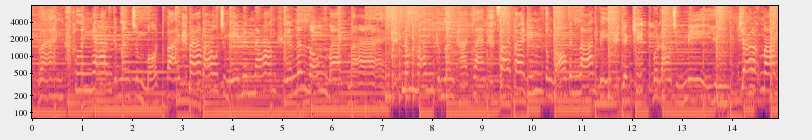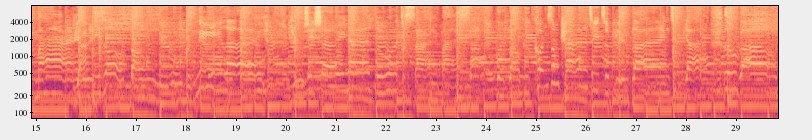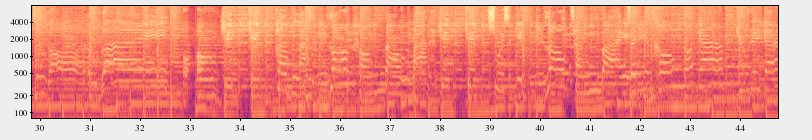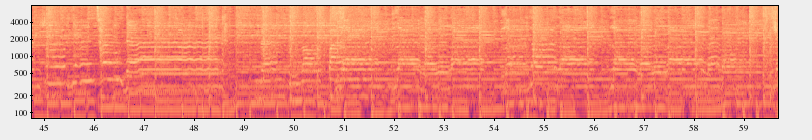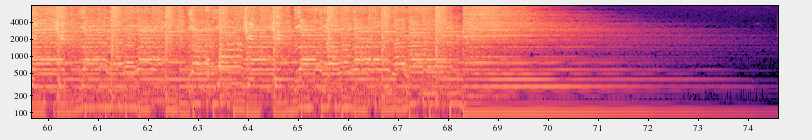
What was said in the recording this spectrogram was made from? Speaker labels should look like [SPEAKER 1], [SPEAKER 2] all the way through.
[SPEAKER 1] ดแรง พลังงานกำลังจะหมดไป แม้เราจะมีแม่น้ำเขื่อนและลมมากมาย น้ำมันกำลังขาดแคลนสายใต้ดินต้องรอเป็นล้านปี อย่าคิดว่าเราจะมีอยู่เยอะมากมาย อย่าให
[SPEAKER 2] ้โลกต้องอยู่แบบนี้เลย อยู่เฉยๆนะกลัวจะสายไป พวกเราคือคนสำคัญที่จะเปลี่ยนแปลง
